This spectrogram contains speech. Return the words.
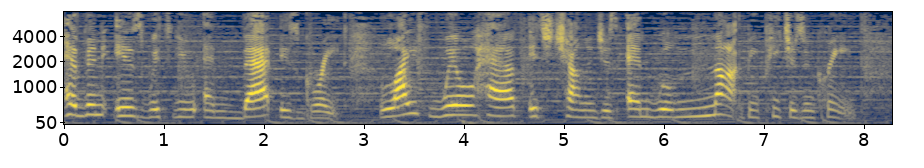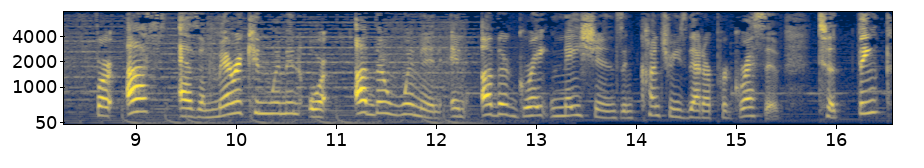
Heaven is with you and that is great. Life will have its challenges and will not be peaches and cream. For us as American women or other women in other great nations and countries that are progressive, to think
